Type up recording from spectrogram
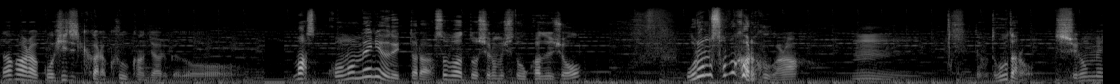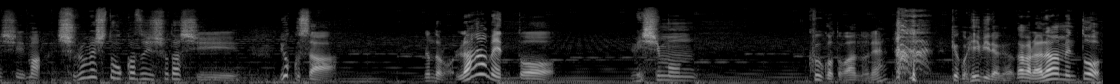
だからこうひじきから食う感じあるけど、まあ、このメニューで言ったら、そばと白飯とおかずでしょ？俺もそばから食うかな。うん。でもどうだろう？白飯、まあ、白飯とおかず一緒だし、よくさ、なんだろう、ラーメンと飯もん食うことがあるのね。結構ヘビーだけど。だからラーメンと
